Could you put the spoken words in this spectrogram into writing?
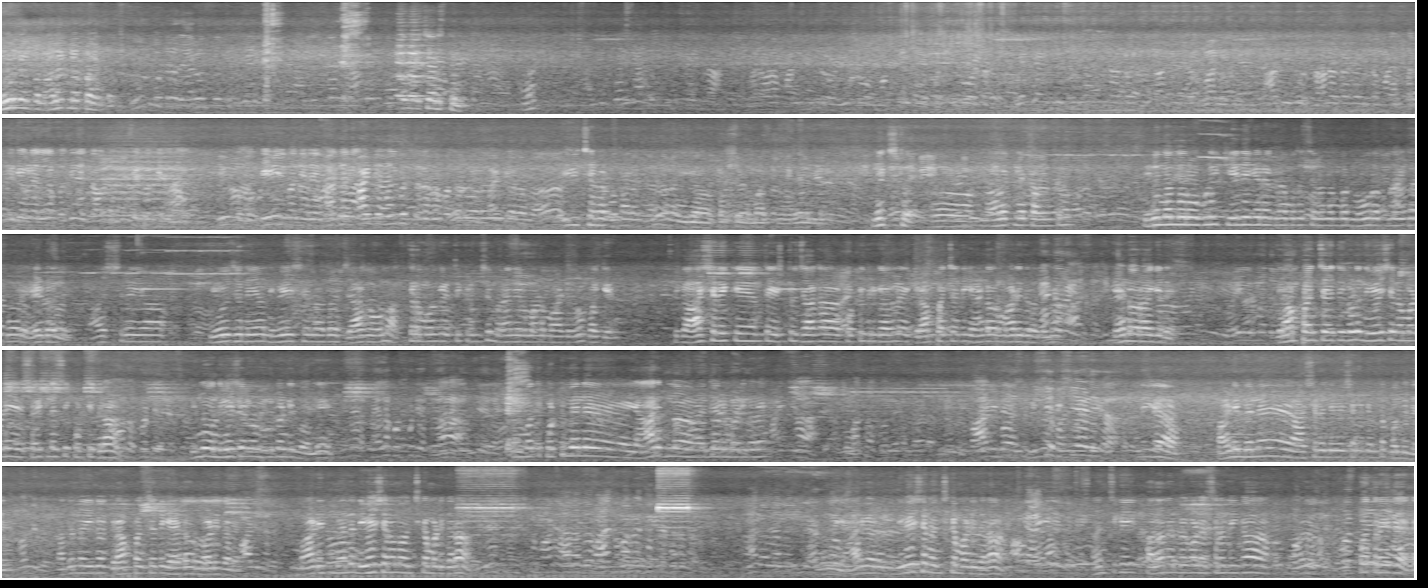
ಮೂರನೇ ಪ ನಾಲ್ಕನೇ ಪಾಯಿಂಟ್ ವಿಚಾರಿಸ್ತೀನಿ. ಈ ವಿಚಾರ ಗೊತ್ತಾಗುತ್ತೆ ಈಗ ಪರಿಶೀಲನೆ ಮಾಡ್ತೀನಿ. ಹೇಳಿದ್ದೀನಿ ನೆಕ್ಸ್ಟ್ ನಾಲ್ಕನೇ ಪಾಯಿಂಟ್ ಹಿರಿನಲ್ಲೂರು ಹೋಬಳಿ ಕೇರಿಗೆರೆ ಗ್ರಾಮದ ಸರ ನಂಬರ್ ನೂರ ಹದಿನೈದು ಬಾರ್ ಎರಡರಲ್ಲಿ ಆಶ್ರಯ ಯೋಜನೆಯ ನಿವೇಶನದ ಜಾಗವನ್ನು ಅಕ್ರಮವಾಗಿ ಅತಿಕ್ರಮಿಸಿ ಮನೆ ನಿರ್ಮಾಣ ಮಾಡಿರುವ ಬಗ್ಗೆ. ಈಗ ಆಶ್ರಯಕ್ಕೆ ಅಂತ ಎಷ್ಟು ಜಾಗ ಕೊಟ್ಟಿದ್ರಿಗಾಗಲೇ ಗ್ರಾಮ ಪಂಚಾಯತಿಗೆ ಹ್ಯಾಂಡ್ ಓವರ್ ಮಾಡಿದ್ರು ಅದನ್ನು ಹ್ಯಾಂಡ್ ಓವರ್ ಆಗಿದೆ. ಗ್ರಾಮ ಪಂಚಾಯತಿಗಳು ನಿವೇಶನ ಮಾಡಿ ಸೈಟ್ಲೆಸ್ಸಿ ಕೊಟ್ಟಿದ್ರಾ? ಇನ್ನೂ ನಿವೇಶನ ಉಳ್ಕೊಂಡಿಲ್ವಾ ಅಲ್ಲಿ? ಮತ್ತೆ ಕೊಟ್ಟ ಮೇಲೆ ಯಾರನ್ನ ಒತ್ತುವರಿ ಮಾಡಿದ್ದಾರೆ? ಈಗ ಪಾಣಿ ಮೇಲೆ ಆಶ್ರಯ ನಿವೇಶನಕ್ಕೆ ಅಂತ ಬಂದಿದೆ. ಅದನ್ನ ಈಗ ಗ್ರಾಮ ಪಂಚಾಯತ್ಗೆ ಹ್ಯಾಂಡ್ ಓವರ್ ಮಾಡಿದ್ದಾರೆ. ಮಾಡಿದ ಮೇಲೆ ನಿವೇಶನ ಹಂಚಿಕೆ ಮಾಡಿದಾರಾ ಯಾರಿಗಾರ ನಿವೇಶನ ಹಂಚಿಕೆ ಮಾಡಿದಾರಾ ಹಂಚಿಕೆ ಈಗ ಫಲಾನುಭವಿಗಳ ಹೆಸರಲ್ಲಿ ಈಗ ಒಪ್ಪತ್ರ ಇದೆ.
